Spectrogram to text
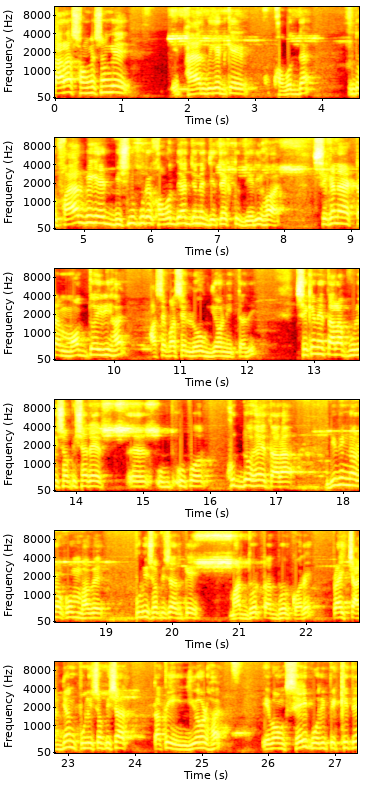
তারা সঙ্গে সঙ্গে এই ফায়ার ব্রিগেডকে খবর দেয়। কিন্তু ফায়ার ব্রিগেড বিষ্ণুপুরে খবর দেওয়ার জন্য যেতে একটু দেরি হয়, সেখানে একটা মব তৈরি হয়। আশেপাশের লোকজন ইত্যাদি। সেখানে তারা পুলিশ অফিসারের উপর ক্ষুব্ধ হয়ে তারা বিভিন্ন রকমভাবে পুলিশ অফিসারকে মারধর টারধর করে। প্রায় চারজন পুলিশ অফিসার তাতে ইনজিওর্ড হয় এবং সেই পরিপ্রেক্ষিতে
